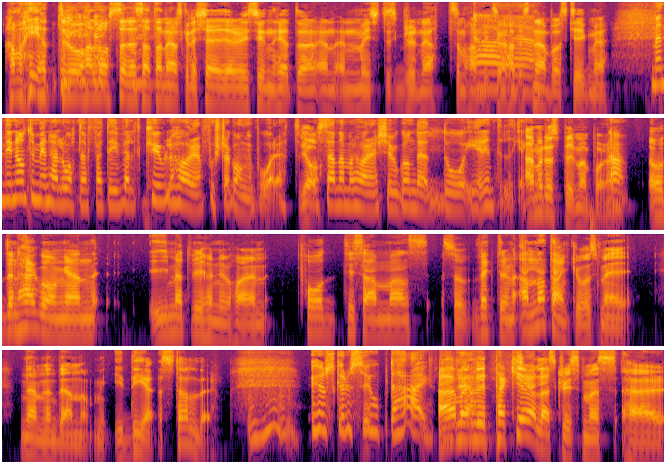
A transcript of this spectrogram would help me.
Han var hetero, han låtsades att han älskade tjejer och i synnerhet en, en mystisk brunett som han Ja, liksom ja, hade ja. snöbollskrig med. Men det är någonting med den här låten för att det är väldigt kul att höra den första gången på året. Ja. Och sen när man hör den tjugonde, då är det inte lika kul. Nej men då spyr man på den. Och den här gången, i och med att vi nu har en podd tillsammans, så väckte det en annan tanke hos mig, nämligen den om idéstölder. Hur ska du sy ihop det här? Ja, men vi parkerar Last Christmas här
